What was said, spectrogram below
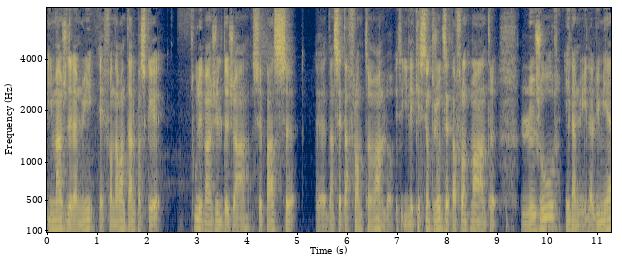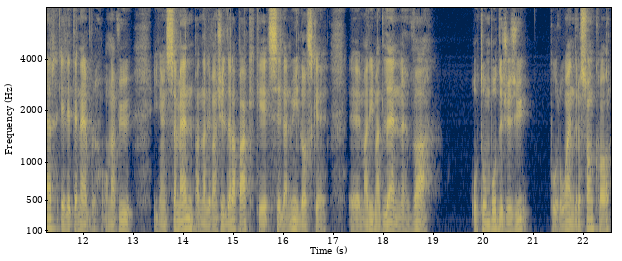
image de la nuit est fondamentale parce que tout l'évangile de Jean se passe euh, dans cet affrontement. Là. Il est question toujours de cet affrontement entre le jour et la nuit, la lumière et les ténèbres. On a vu il y a une semaine pendant l'évangile de la Pâque que c'est la nuit lorsque euh, Marie-Madeleine va au tombeau de Jésus pour oindre son corps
